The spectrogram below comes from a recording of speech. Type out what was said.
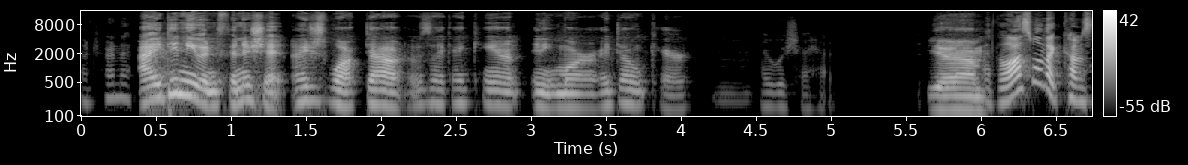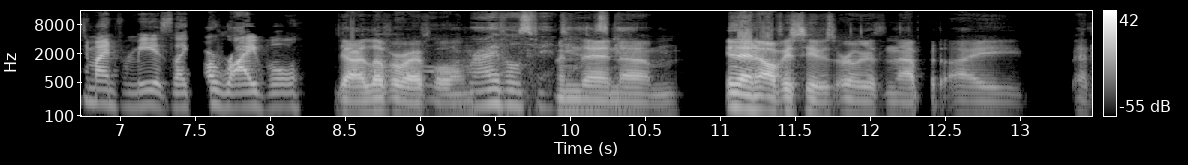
I'm trying to I didn't even finish it. I just walked out. I was like, I can't anymore. I don't care. I wish I had. yeah, The last one that comes to mind for me is like Arrival. yeah, I love Arrival. Oh, Rival's fantastic. and then, um, and then obviously it was earlier than that, but I, and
